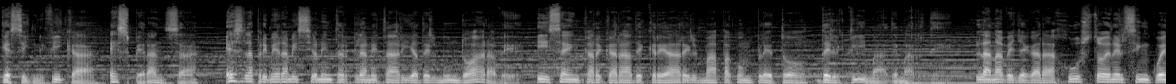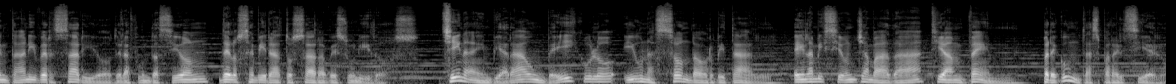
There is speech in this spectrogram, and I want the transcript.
que significa esperanza, es la primera misión interplanetaria del mundo árabe y se encargará de crear el mapa completo del clima de Marte. La nave llegará justo en el 50 aniversario de la fundación de los Emiratos Árabes Unidos. China enviará un vehículo y una sonda orbital en la misión llamada Tianwen, Preguntas para el Cielo,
